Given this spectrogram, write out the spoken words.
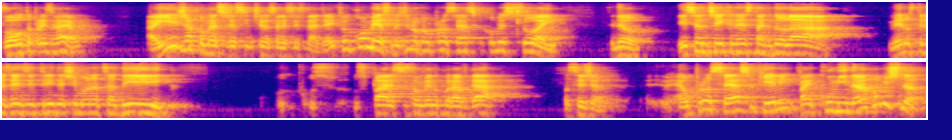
volta para Israel. Aí já começa a sentir essa necessidade. Aí foi o começo, mas de novo é um processo que começou aí. Entendeu? Esse Anshek Nesta Gdolá, menos 330 Shimon Tzadik, os, os pares estão vendo por Avgar, ou seja, é um processo que ele vai culminar com a Mishnah.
